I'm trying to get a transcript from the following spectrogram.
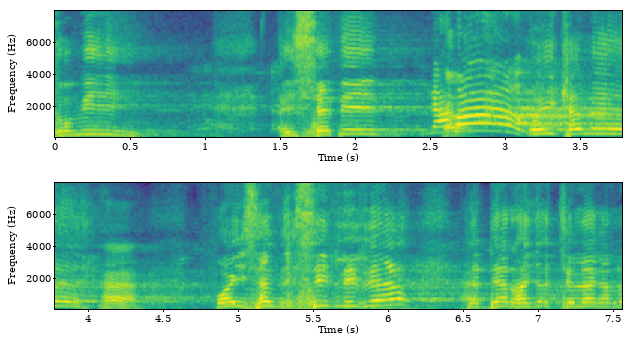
তুমি এই সেদিন ওইখানে হ্যাঁ। পয়সা বেশি নিলে দেড় হাজার চলে গেল।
